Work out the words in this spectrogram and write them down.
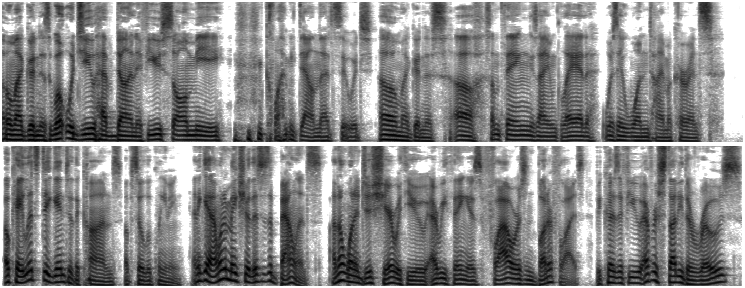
Oh my goodness, what would you have done if you saw me climbing down that sewage? Oh my goodness. Oh, some things I am glad was a one time occurrence. Okay, let's dig into the cons of solo cleaning. And again, I want to make sure this is a balance. I don't want to just share with you everything is flowers and butterflies. Because if you ever study the rose,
